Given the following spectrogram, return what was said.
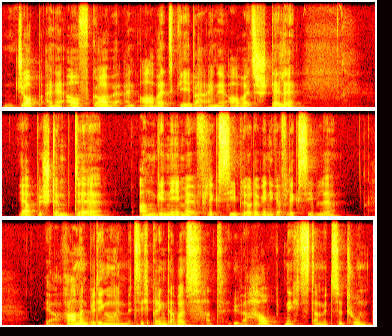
Job, eine Aufgabe, ein Arbeitgeber, eine Arbeitsstelle ja bestimmte angenehme, flexible oder weniger flexible ja, Rahmenbedingungen mit sich bringt, aber es hat überhaupt nichts damit zu tun,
